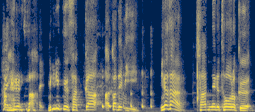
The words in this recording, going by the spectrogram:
はい、わかりましたはいミルクサッカーアカデミー。皆さん、チャンネル登録、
